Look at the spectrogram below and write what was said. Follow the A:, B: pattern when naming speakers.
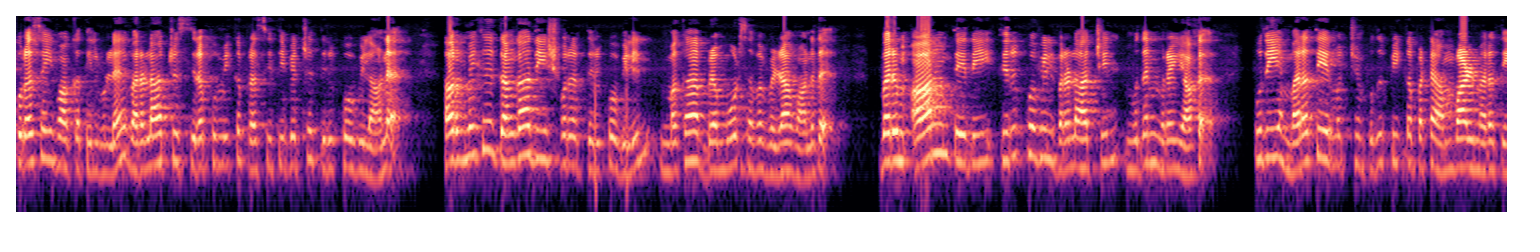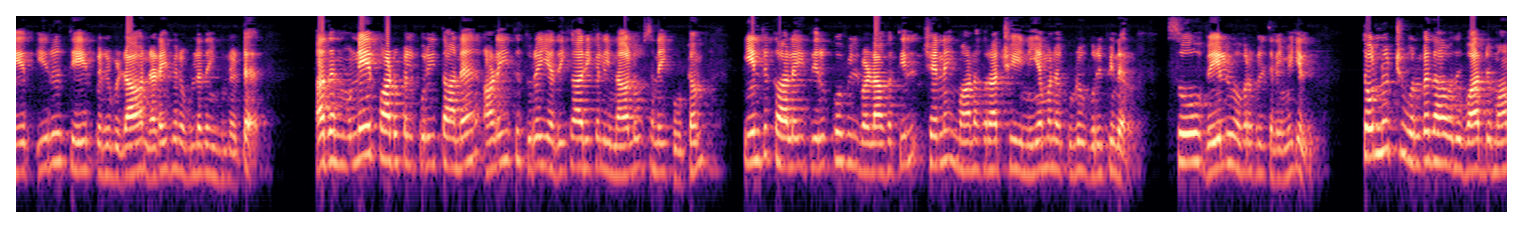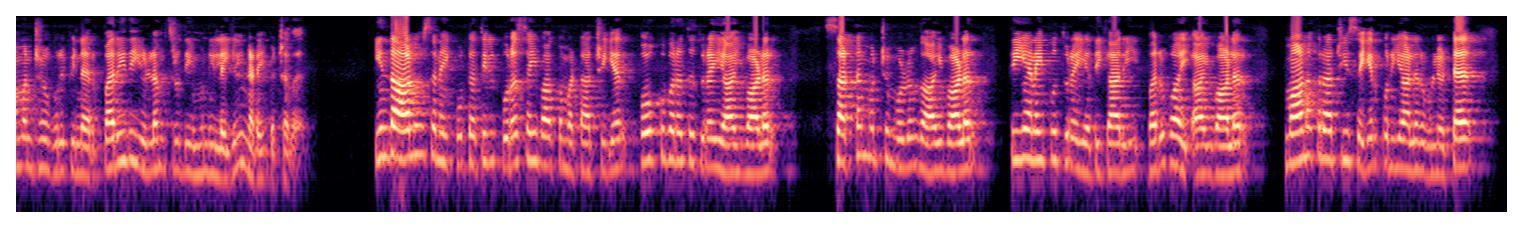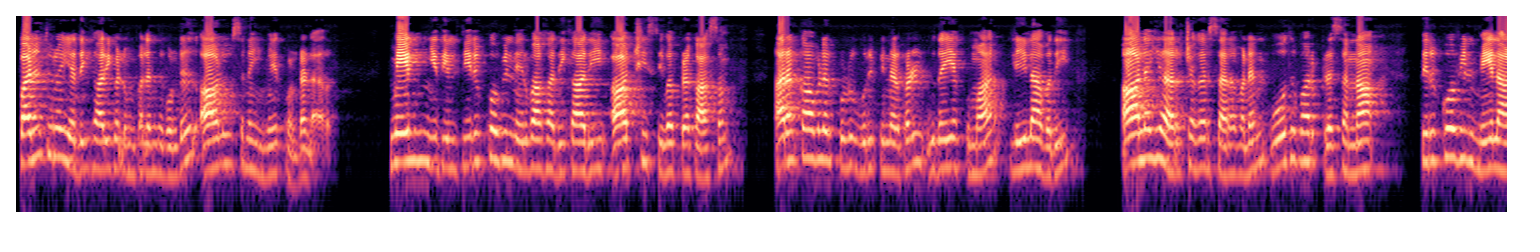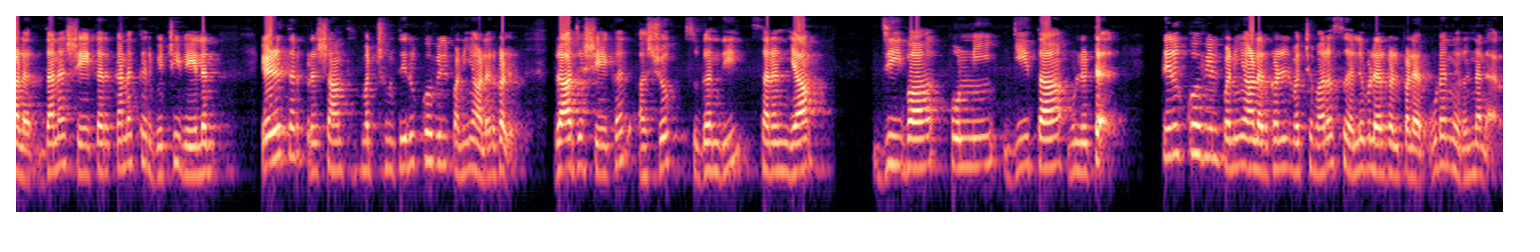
A: புரசைவாக்கத்தில் உள்ள வரலாற்று சிறப்புமிக்க பிரசித்தி பெற்ற திருக்கோவிலான அருள்மிகு கங்காதீஸ்வரர் திருக்கோவிலில் மகா பிரம்மோற்சவ விழாவானது வரும் ஆறாம் தேதி திருக்கோவில் வரலாற்றில் முதன்முறையாக புதிய மரத்தேர் மற்றும் புதுப்பிக்கப்பட்ட அம்பாள் மரத்தேர் இரு தேர் பெருவிழா நடைபெற உள்ளதை முன்னிட்டு அதன் முன்னேற்பாடுகள் குறித்தான அனைத்து துறை அதிகாரிகளின் ஆலோசனைக் கூட்டம் இன்று காலை திருக்கோவில் வளாகத்தில் சென்னை மாநகராட்சி நியமன குழு உறுப்பினர் சோ வேலு அவர்கள் தலைமையில் தொன்னூற்று ஒன்பதாவது வார்டு மாமன்ற உறுப்பினர் பரிதி இளம் ஸ்ருதி முன்னிலையில் நடைபெற்றது. இந்த ஆலோசனை கூட்டத்தில் புறசைவாக்கம் வட்டாட்சியர் போக்குவரத்து துறை ஆய்வாளர் சட்டம் மற்றும் ஒழுங்கு ஆய்வாளர் தீயணைப்புத்துறை அதிகாரி வருவாய் ஆய்வாளர் மாநகராட்சி செயற்பொறியாளர் உள்ளிட்ட பல்துறை அதிகாரிகளும் கலந்து கொண்டு ஆலோசனை மேற்கொண்டனர். மேலும் இதில் திருக்கோவில் நிர்வாக அதிகாரி ஆட்சி சிவபிரகாசம் அறங்காவலர் குழு உறுப்பினர்கள் உதயகுமார் லீலாவதி ஆலய அர்ச்சகர் சரவணன் ஓதுவார் பிரசன்னா திருக்கோவில் மேலாளர் தனசேகர் கணக்கர் வெற்றிவேலன் எழுத்தர் பிரசாந்த் மற்றும் திருக்கோவில் பணியாளர்கள் ராஜசேகர் அசோக் சுகந்தி சரண்யா ஜீவா பொன்னி கீதா உள்ளிட்ட திருக்கோவில் பணியாளர்கள் மற்றும் அரசு அலுவலர்கள் பலர் உடனிருந்தனர்.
